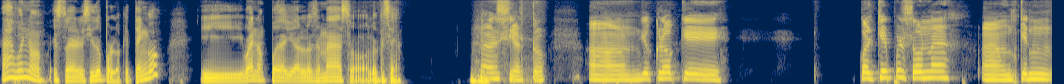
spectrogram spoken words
ah, bueno, estoy agradecido por lo que tengo y bueno, puede ayudar a los demás o lo que sea. No, es cierto. yo creo que cualquier persona, aunque,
